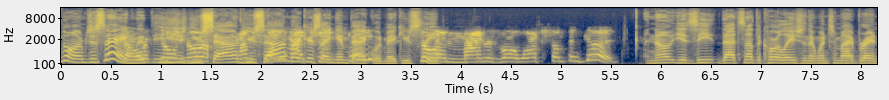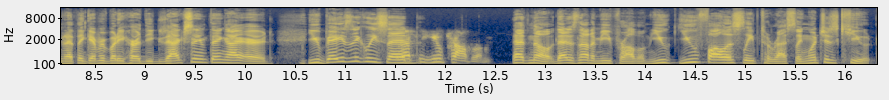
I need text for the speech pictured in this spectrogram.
No, I'm just saying No, that you, no, just- no, you sound I'm you sound like I you're saying Impact sleep, would make you sleep. So. I might as well watch something good. No, you see, that's not the correlation that went to my brain, and I think everybody heard the exact same thing I heard. You basically said That's a you problem. that no, that is not a me problem. You you fall asleep to wrestling, which is cute,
